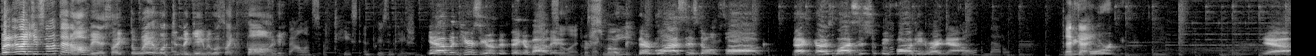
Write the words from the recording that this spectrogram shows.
But like it's not that obvious. Like the way it looked in the game, it looked like fog. Balance of taste and presentation. Yeah, but here's the other thing about it. excellent Or technique. smoke. Their glasses don't fog. That guy's glasses should be fogging right now. Gold medal. That Be guy. bored. Yeah,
